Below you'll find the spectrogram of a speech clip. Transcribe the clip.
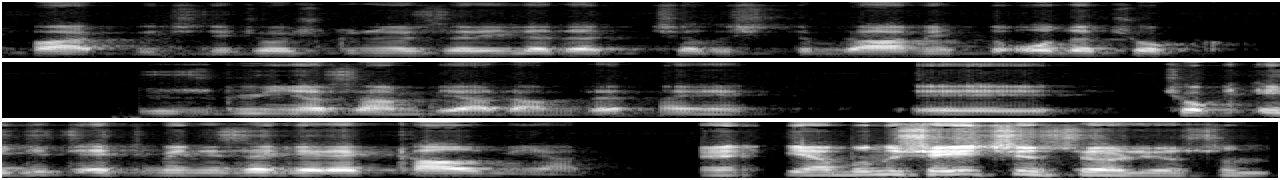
farklı. İşte Coşkun Özer'iyle de çalıştım rahmetli. O da çok düzgün yazan bir adamdı. Hani e, çok edit etmenize gerek kalmayan. E, ya bunu şey için söylüyorsun.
